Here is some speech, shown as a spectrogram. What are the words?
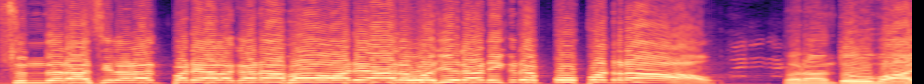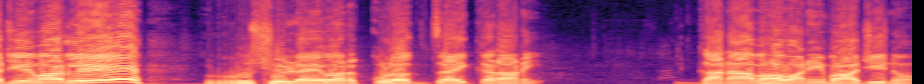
सुंदर अशी लढत पड्याल घनाभाव आड्याल वजीर आणि इकडे पोपटराव. परंतु बाजी मारली. ऋषी ड्रायव्हर कुळक जायकरांनी घनाभाव आणि बाजीनं.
